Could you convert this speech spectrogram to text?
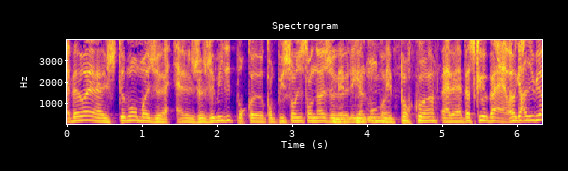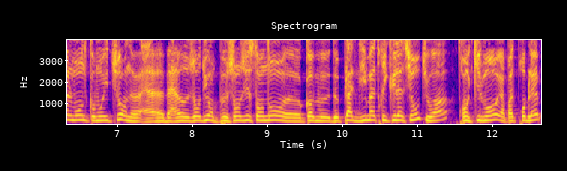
Eh ben ouais, justement, moi je, je, je milite pour qu'on puisse changer son âge euh, légalement. Quoi. mais pourquoi? Eh ben, parce que bah, regardez bien le monde comment il tourne. Euh, bah, Aujourd'hui, on peut changer son nom euh, comme de plaque d'immatriculation, tu vois, tranquillement, il y a pas de problème.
